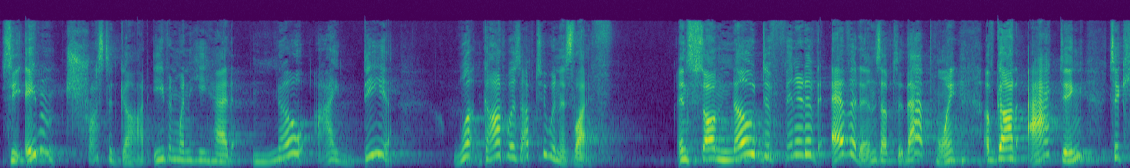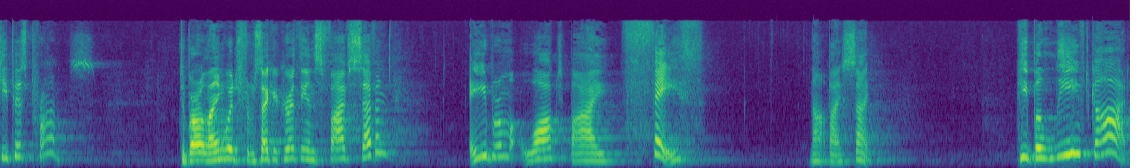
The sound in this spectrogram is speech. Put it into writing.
See, Abram trusted God even when he had no idea what God was up to in his life and saw no definitive evidence up to that point of God acting to keep his promise. To borrow language from 2 Corinthians 5 7, Abram walked by faith, not by sight. He believed God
